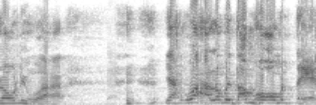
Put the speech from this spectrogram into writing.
เรานี่หว่า อยากว่าเราไปทำฮอมันแตก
